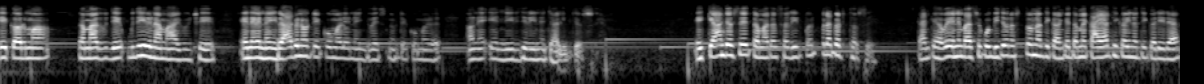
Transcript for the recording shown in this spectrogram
એ કર્મ તમારું જે ઉદીરણામાં આવ્યું છે, એને નહીં રાગનો ટેકો મળે, નહીં દ્વેષનો ટેકો મળે. અને એ નિર્જરીને ચાલી જશે. એ ક્યાં જશે? તમારા શરીર પર પ્રગટ થશે. કારણ કે હવે એની પાસે કોઈ બીજો રસ્તો નથી, કારણ કે તમે કાયાથી કંઈ નથી કરી રહ્યા,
